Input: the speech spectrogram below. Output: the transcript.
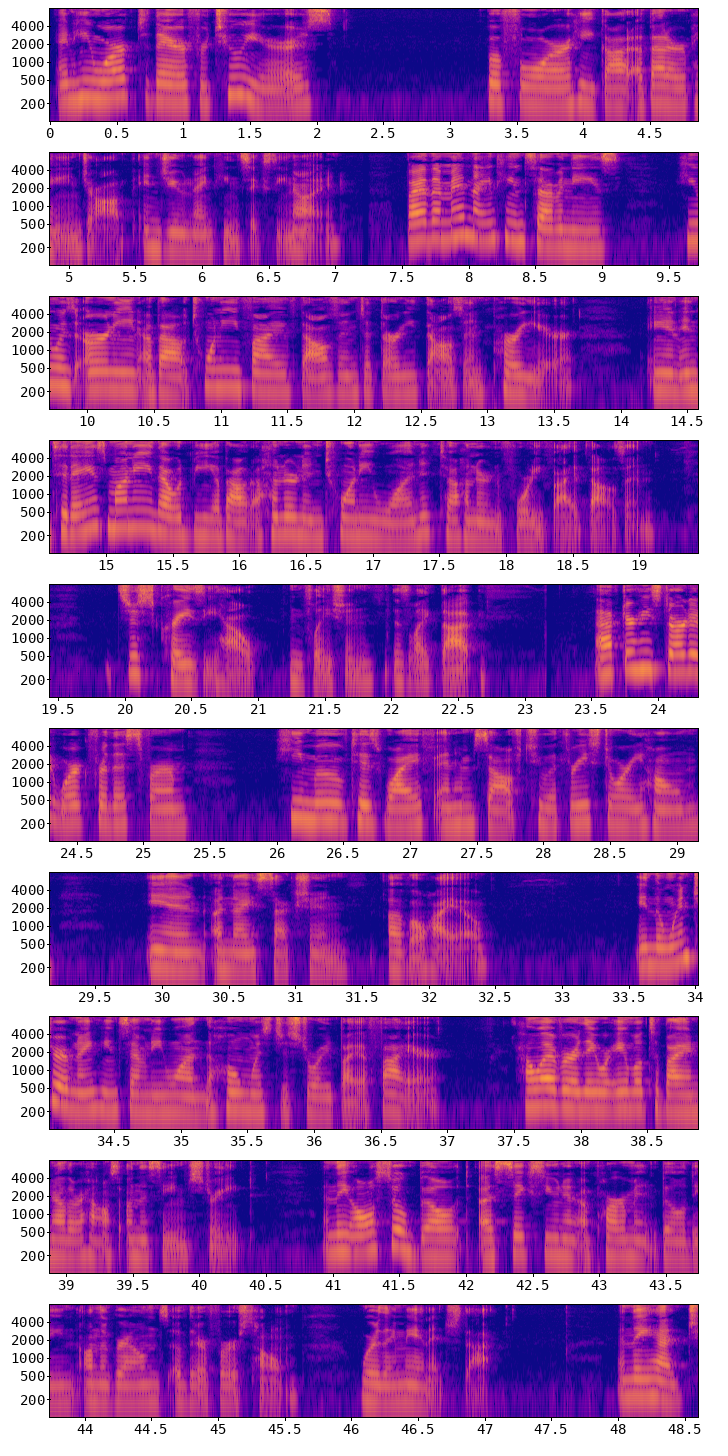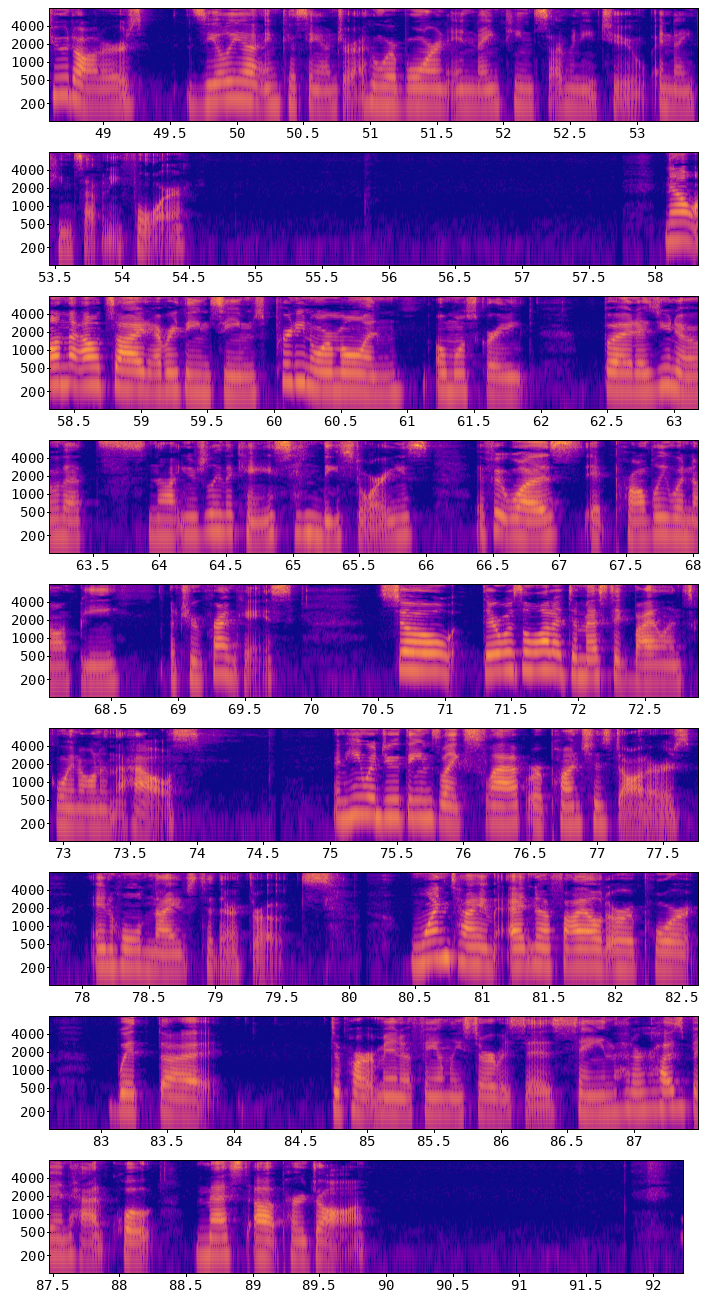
And he worked there for two years before he got a better paying job in June 1969. By the mid 1970s, he was earning about 25,000 to 30,000 per year. And in today's money, that would be about 121 to 145,000. It's just crazy how inflation is like that. After he started work for this firm, he moved his wife and himself to a three story home in a nice section of Ohio. In the winter of 1971, the home was destroyed by a fire. However, they were able to buy another house on the same street. And they also built a six unit apartment building on the grounds of their first home, where they managed that. And they had two daughters, Zelia and Cassandra, who were born in 1972 and 1974. Now, on the outside, everything seems pretty normal and almost great, but as you know, that's not usually the case in these stories. If it was, it probably would not be a true crime case. So, there was a lot of domestic violence going on in the house. And he would do things like slap or punch his daughters and hold knives to their throats. One time, Etna filed a report with the Department of Family Services saying that her husband had, quote, messed up her jaw.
